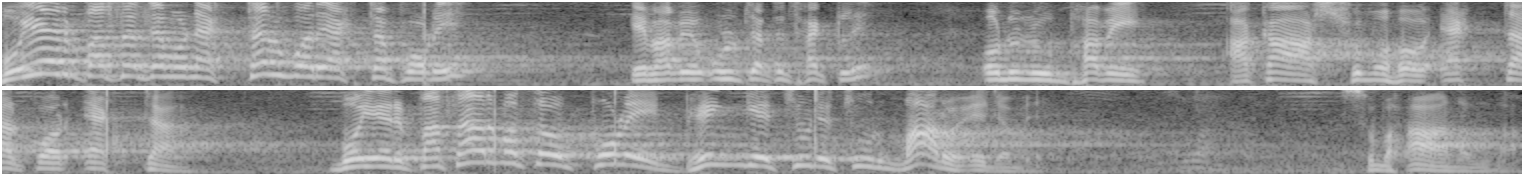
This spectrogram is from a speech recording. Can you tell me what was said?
বইয়ের পাতা যেমন একটার উপরে একটা পড়ে, এভাবে উল্টাতে থাকলে অনুরূপভাবে আকাশসমূহ একটার পর একটা, বইয়ের পাতার মতো পড়ে, ভেঙ্গে চুরে চুর মার হয়ে যাবে। সুবহান আল্লাহ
